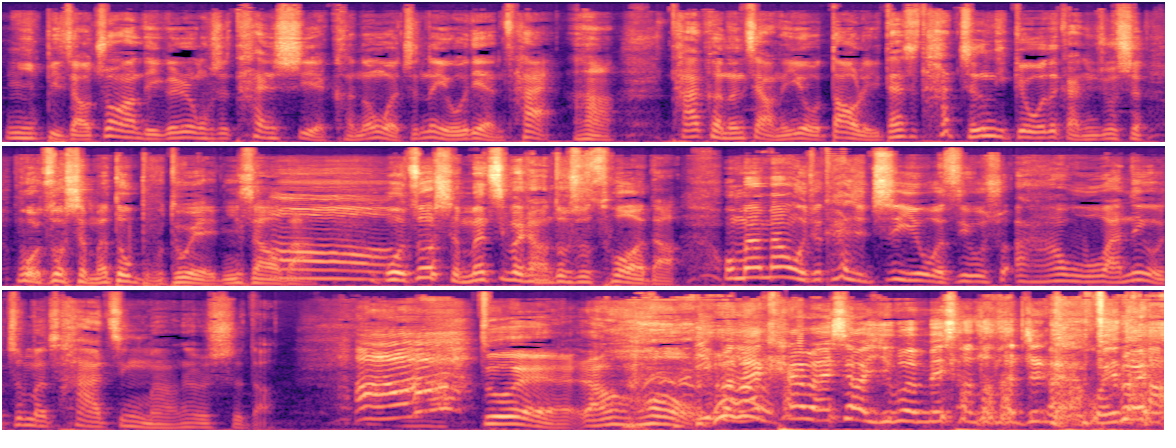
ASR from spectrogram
你比较重要的一个任务是探视野，可能我真的有点菜哈。他可能讲的也有道理，但是他整体给我的感觉就是我做什么都不对，你知道吧？我做什么基本上都是错的。我慢慢我就开始质疑我自己，我说啊，我玩的有这么差劲吗？他说是的。啊，对，然后 你本来开玩笑一问，没想到他真敢回答。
